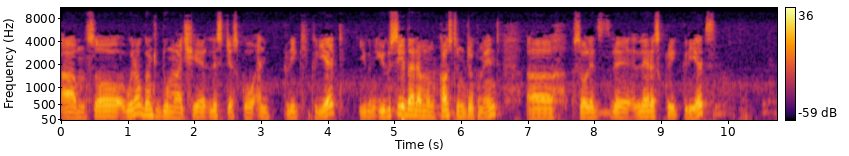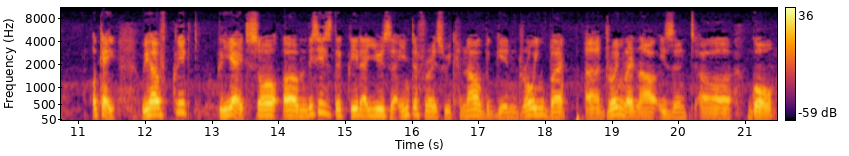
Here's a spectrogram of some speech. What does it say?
Um, so we're not going to do much here. Let's just go and click Create you can you can see that I'm on custom document. Uh, so let's let, let us click create. Okay we have clicked create. So um, this is the Krita user interface. We can now begin drawing but uh, drawing right now isn't uh, goal.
